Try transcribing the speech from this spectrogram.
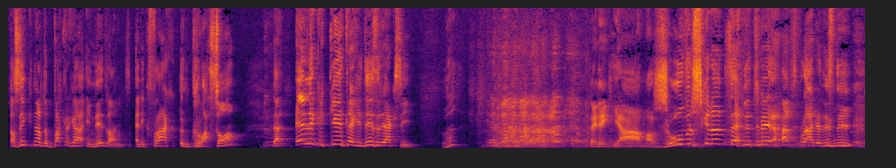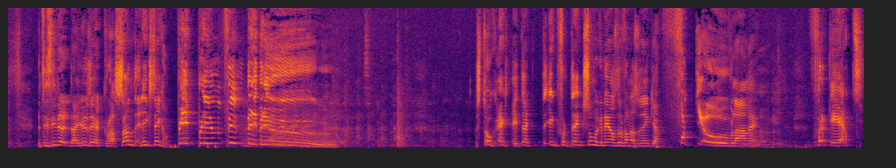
als ik naar de bakker ga in Nederland en ik vraag een croissant, dan elke keer krijg je deze reactie. Wat? dan denk ik, ja, maar zo verschillend zijn de twee uitspraken. Het is niet, het is niet dat, dat jullie zeggen croissant en ik zeg blim, blim, blim, blim, blim. Dat is toch echt... Ik, ik verdenk sommige Nederlanders ervan als ze denken... Fuck you, Vlaming. Verkeerd.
